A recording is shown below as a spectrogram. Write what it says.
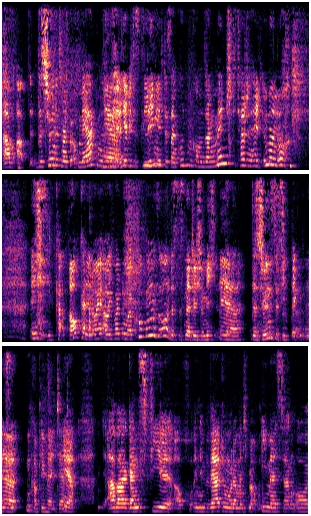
äh, das Schöne zum Beispiel auf Märkten ja. erlebe ich das gelegentlich, dass dann Kunden kommen und sagen, Mensch, die Tasche hält immer noch ich brauche keine neue, aber ich wollte nur mal gucken, so. Das ist natürlich für mich ja. das schönste Feedback. Ja, ein Kompliment, ja. ja. Aber ganz viel auch in den Bewertungen oder manchmal auch E-Mails sagen, oh,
